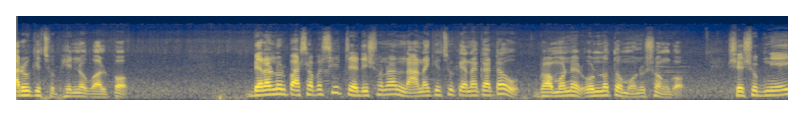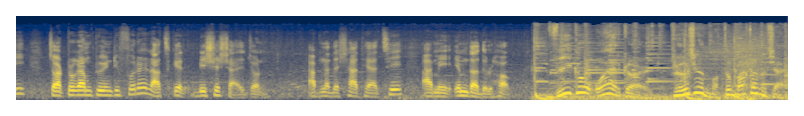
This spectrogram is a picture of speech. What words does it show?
আরও কিছু ভিন্ন গল্প। বেড়ানোর পাশাপাশি ট্রেডিশনাল নানা কিছু কেনাকাটাও ভ্রমণের অন্যতম অনুষঙ্গ। সেসব নিয়েই চট্টগ্রাম টোয়েন্টি ফোরের আজকের বিশেষ আয়োজন। আপনাদের সাথে আছি আমি ইমদাদুল হক। ভিগো ওয়ার গার্ড প্রয়োজন মতো বাঁকানো যায়,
